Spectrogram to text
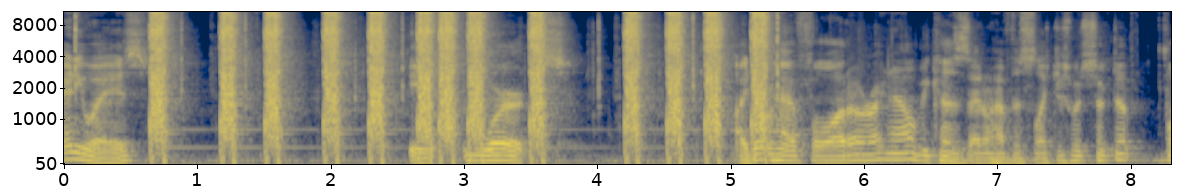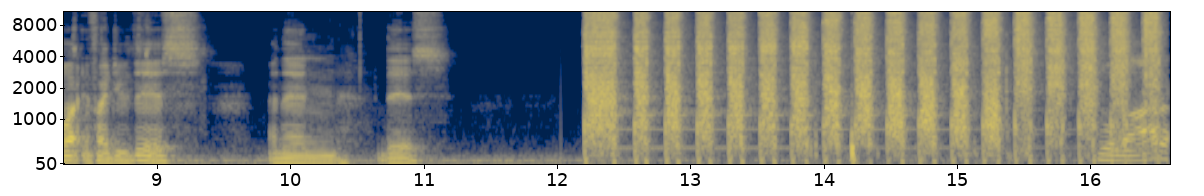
Anyways, it works. I don't have full auto right now because I don't have the selector switch hooked up, but if I do this, and then this, full auto,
